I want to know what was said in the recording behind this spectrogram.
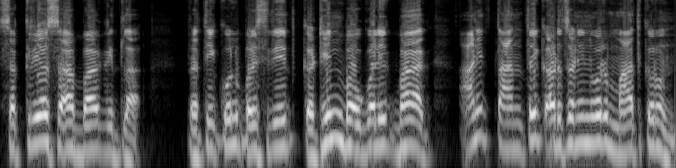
सक्रिय सहभाग घेतला. प्रतिकूल परिस्थितीत कठीण भौगोलिक भाग आणि तांत्रिक अडचणींवर मात करून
